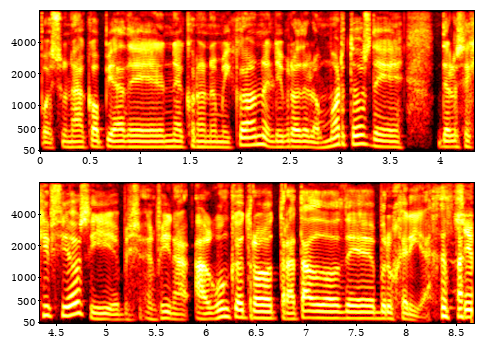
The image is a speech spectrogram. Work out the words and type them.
pues una copia del Necronomicon, el libro de los muertos de, de los egipcios y en fin, algún que otro tratado de brujería. Sí,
